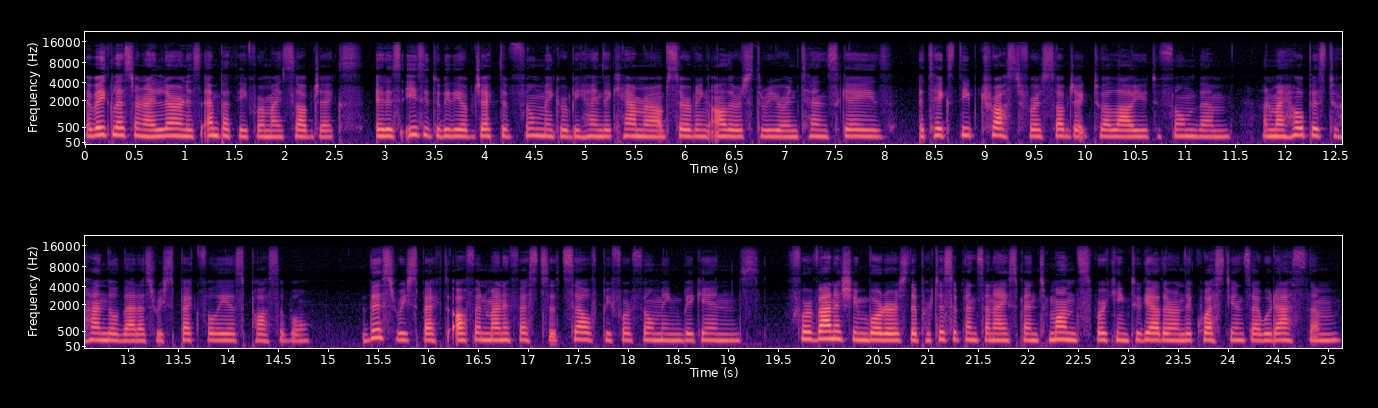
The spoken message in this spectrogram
A big lesson I learned is empathy for my subjects. It is easy to be the objective filmmaker behind the camera observing others through your intense gaze. It takes deep trust for a subject to allow you to film them, and my hope is to handle that as respectfully as possible. This respect often manifests itself before filming begins. For Vanishing Borders, the participants and I spent months working together on the questions I would ask them.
